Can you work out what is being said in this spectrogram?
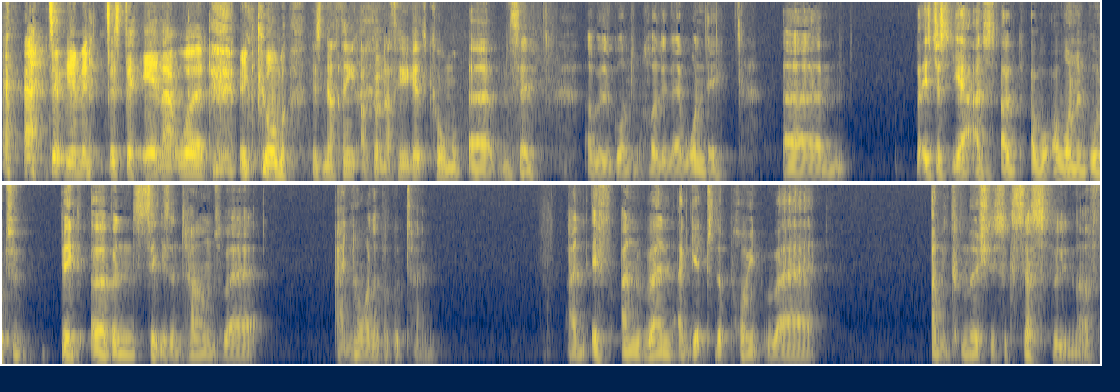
it took me a minute just to hear that word in Cornwall. There's nothing. I've got nothing against Cornwall. Uh, same. I will go on holiday there one day. Um, but it's just, yeah, I just, I, I, want to go to big urban cities and towns where I know I'll have a good time. And if and when I get to the point where I'm commercially successful enough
